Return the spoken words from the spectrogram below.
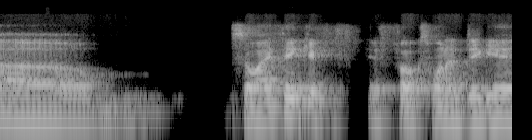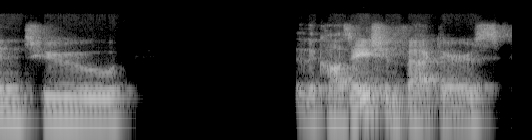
Um, so I think if if folks want to dig into the causation factors,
